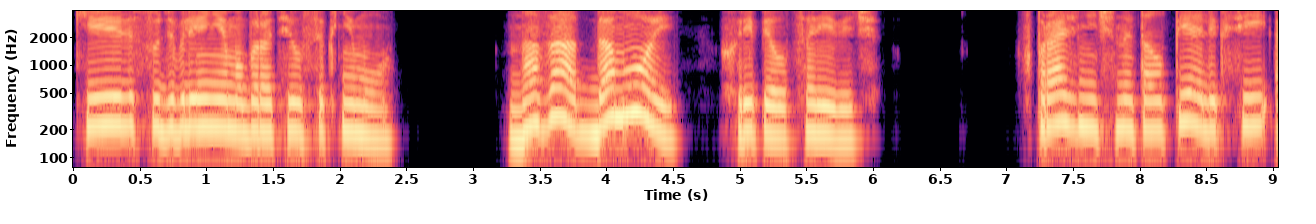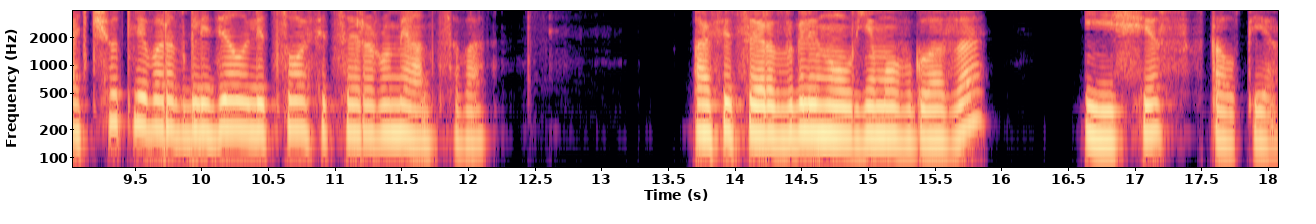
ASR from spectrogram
Кель с удивлением обратился к нему. «Назад! Домой!» — хрипел царевич. В праздничной толпе Алексей отчетливо разглядел лицо офицера Румянцева. Офицер взглянул ему в глаза и исчез в толпе.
